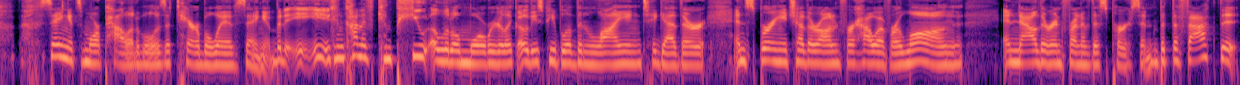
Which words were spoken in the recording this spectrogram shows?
saying it's more palatable is a terrible way of saying it, but it, you can kind of compute a little more where you're like, oh, these people have been lying together and spurring each other on for however long. And now they're in front of this person. But the fact that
